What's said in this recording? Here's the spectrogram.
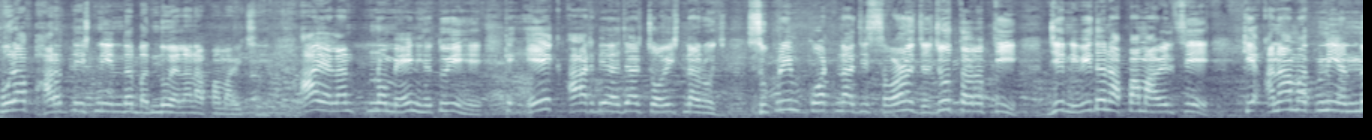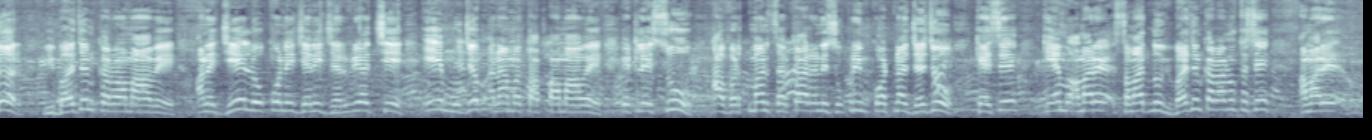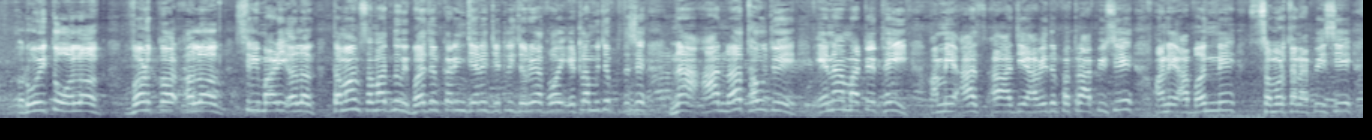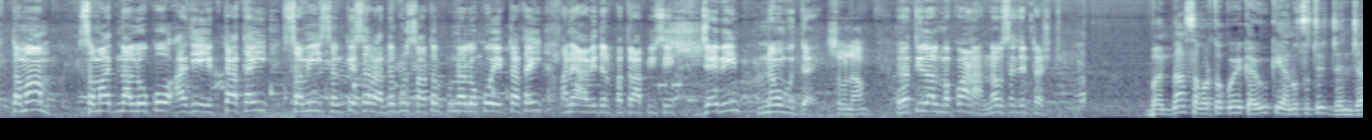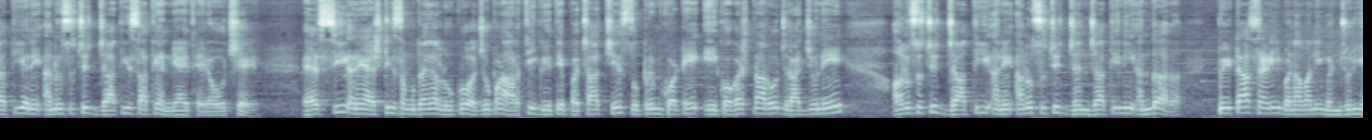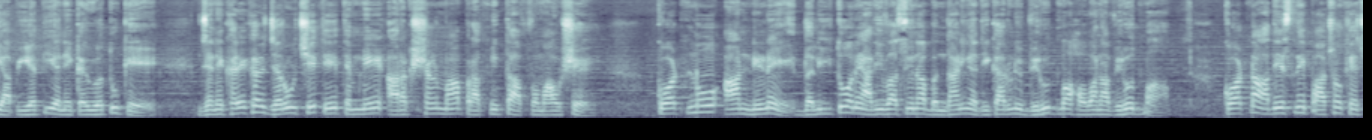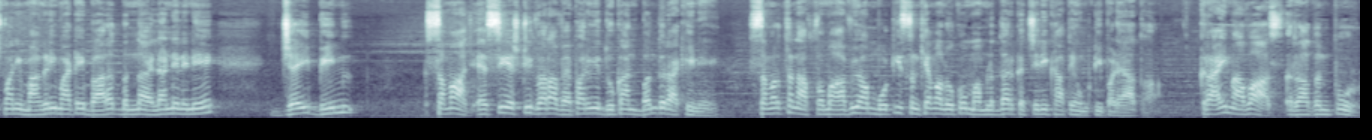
પૂરા ભારત દેશની અંદર બંધનું એલાન આપવામાં આવ્યું છે. આ એલાનનો મેઇન હેતુ એ છે કે એક આઠ બે હજાર ચોવીસના રોજ સુપ્રીમ કોર્ટના જે સ્વર્ણ જજો તરફથી જે નિવેદન આપવામાં આવેલ છે કે અનામતની અંદર વિભાજન કરવામાં આવે અને જે લોકોને જેની જરૂરિયાત છે એ મુજબ અનામત આપવામાં આવે. એટલે શું આ વર્તમાન સરકાર અને સુપ્રીમ કોર્ટના જજો કહેશે કે એમ અમારે સમાજનું વિભાજન કરવાનું થશે? અમારે રોહિતો અલગ, વણકર અલગ, શ્રીમાળી અલગ, તમામ સમાજનું વિભાજન કરીને જેને જેટલી જરૂરિયાત હોય એટલા મુજબ થશે. ના, આ ન થવું જોઈએ. એના માટે થઈ અમે આ આ જે આવેદનપત્ર આપ્યું છે અને આ બંધને સમર્થન આપીએ છીએ. તમામ સમાજના લોકો આજે એકઠા થઈ સમી સંકેશ્વર આદરપુર સાતલપુરના લોકો એકઠા થઈ અને આવેદનપત્ર આપ્યું છે. જય ભીમ નમો બુદ્ધાય. શું નામ? રતિલાલ મકવાણા નવસર્જન ટ્રસ્ટ. બંધના સમર્થકોએ કહ્યું કે અનુસૂચિત જનજાતિ અને અનુસૂચિત જાતિ સાથે અન્યાય થઈ રહ્યો છે. એસસી અને એસટી સમુદાયના લોકો હજુ પણ આર્થિક રીતે પછાત છે. સુપ્રીમ કોર્ટે એક ઓગસ્ટના રોજ રાજ્યોને અનુસૂચિત જાતિ અને અનુસૂચિત જનજાતિની અંદર પેટા શ્રેણી બનાવવાની મંજૂરી આપી હતી અને કહ્યું હતું કે જેને ખરેખર જરૂર છે તે તેમને આરક્ષણમાં પ્રાથમિકતા આપવામાં આવશે. કોર્ટનો આ નિર્ણય દલિતો અને આદિવાસીઓના બંધારણીય અધિકારોની વિરુદ્ધમાં હોવાના વિરોધમાં કોર્ટના આદેશને પાછો ખેંચવાની માંગણી માટે ભારત બંધના એલાનને લઈને જય ભીમ સમાજ એસસી, એસટી દ્વારા વેપારીઓએ દુકાન બંધ રાખીને સમર્થન આપવામાં આવ્યું. આમ મોટી સંખ્યામાં લોકો મામલતદાર કચેરી ખાતે ઉમટી પડ્યા હતા. ક્રાઇમ આવાસ રાધનપુર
